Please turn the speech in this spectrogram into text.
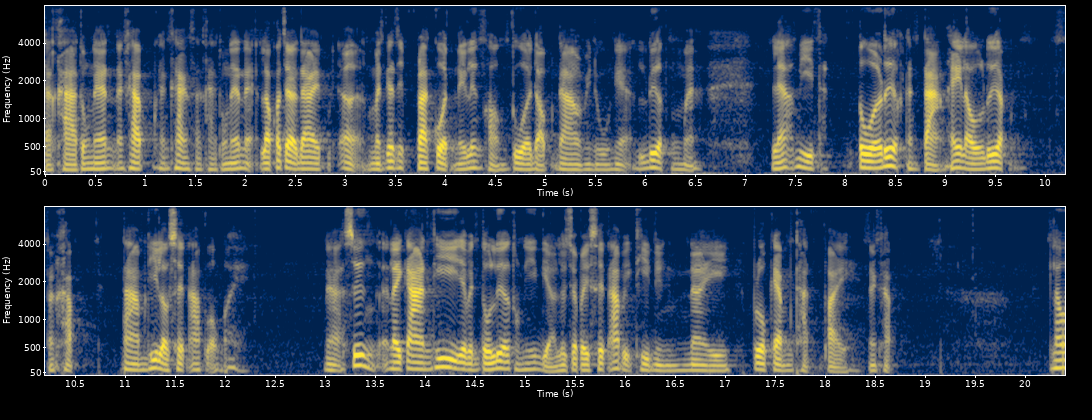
สาขาตรงนั้นนะครับข้างๆสาขาตรงนั้นเนี่ยเราก็จะได้เออมันก็จะปรากฏในเรื่องของตัว drop down เมนูเนี่ยเลือกลงมา และมีตัวเลือกต่างๆ ให้เราเลือกนะครับตามที่เราเซตอัพเอาไว้ นะซึ่งรายการที่จะเป็นตัวเลือกตรงนี้เดี๋ยวเราจะไปเซตอัพอีกทีหนึ่งในโปรแกรมถัดไปนะครับ เรา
